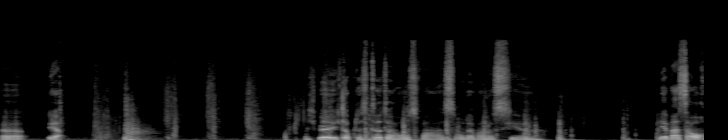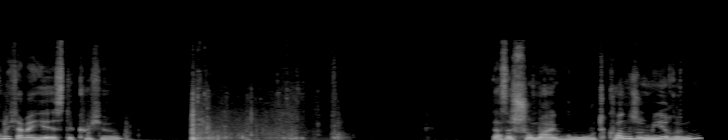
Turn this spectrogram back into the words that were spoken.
Äh, ja. Ich will, ich glaube, das dritte Haus war es. Oder war das hier? Hier war es auch nicht, aber hier ist eine Küche. Das ist schon mal gut. Konsumieren.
